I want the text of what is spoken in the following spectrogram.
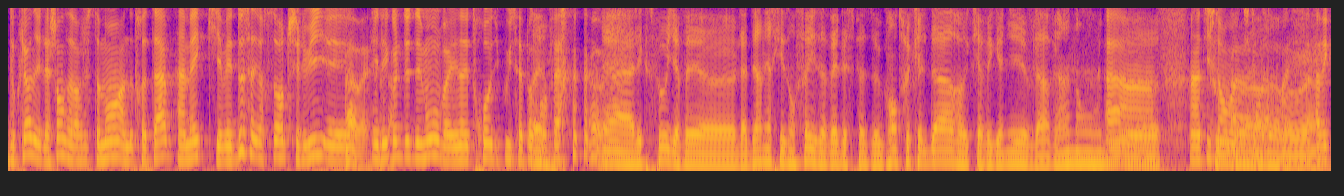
donc là, on a eu de la chance d'avoir justement à notre table un mec qui avait deux Sire Swords chez lui et, Ah ouais, et des. Golden Demons, bah, il y en avait trop, du coup, il savait pas Ouais. comment faire. Ah ouais. Et à l'expo, il y avait euh, la dernière qu'ils ont fait, ils avaient l'espèce de grand truc Eldar euh, qui avait gagné voilà, un an ou deux. Ah, euh, un titan, Tout, un titan Eldar, ouais, c'est ouais, ça. ouais. avec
